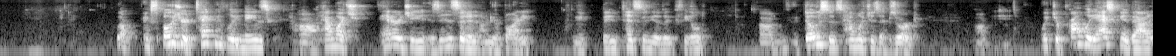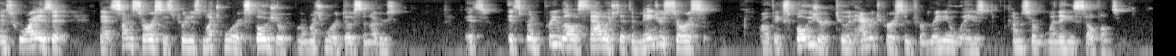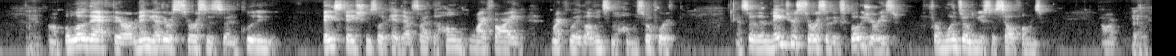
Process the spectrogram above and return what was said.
Well, exposure technically means uh, how much energy is incident on your body, the, the intensity of the field. Um, dose is how much is absorbed. Um, what you're probably asking about is why is it that some sources produce much more exposure or much more dose than others? It's it's been pretty well established that the major source of exposure to an average person from radio waves comes from when they use cell phones. Hmm. Uh, below that, there are many other sources, including base stations located outside the home, Wi-Fi, microwave ovens in the home, and so forth. And so the major source of exposure is from one's own use of cell phones. Um, mm-hmm.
